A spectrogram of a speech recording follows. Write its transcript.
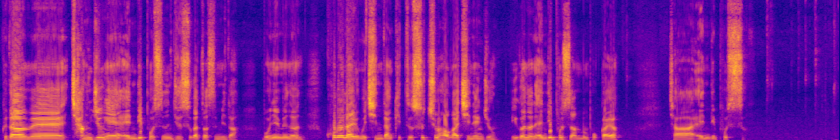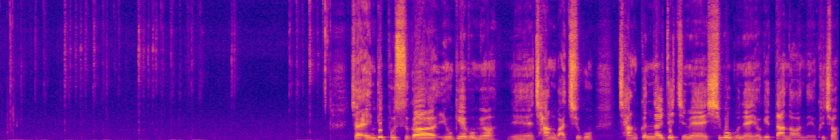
그 다음에 장중에 앤디포스는 뉴스가 떴습니다. 뭐냐면은 코로나19 진단키트 수출 허가 진행 중. 이거는 앤디포스 한번 볼까요? 자, 앤디포스. 자, 앤디포스가 여기에 보면, 예, 장 마치고, 장 끝날 때쯤에 15분에 여기에 딱 나왔네요. 그쵸?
